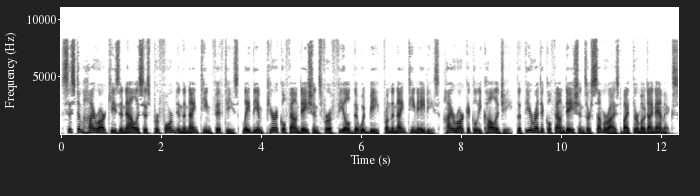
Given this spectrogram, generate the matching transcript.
System hierarchies analysis performed in the 1950s, laid the empirical foundations for a field that would be, from the 1980s, hierarchical ecology. The theoretical foundations are summarized by thermodynamics.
